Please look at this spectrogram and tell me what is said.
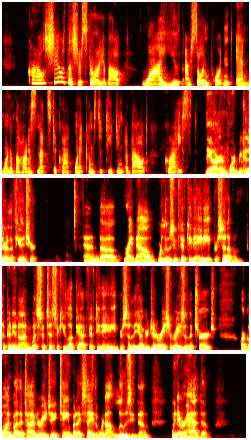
Carl, share with us your story about why youth are so important and one of the hardest nuts to crack when it comes to teaching about Christ they are important because they're the future. And uh, right now, we're losing 50 to 88% of them, depending on what statistic you look at. 50 to 88% of the younger generation raised in the church are gone by the time they're age 18. But I say that we're not losing them. We never had them.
